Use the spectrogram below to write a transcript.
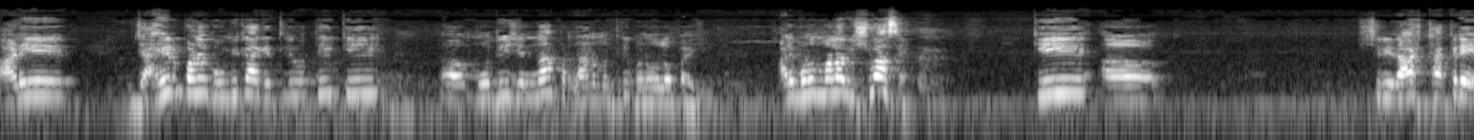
आणि जाहीरपणे भूमिका घेतली होती की मोदीजींना प्रधानमंत्री बनवलं पाहिजे. आणि म्हणून मला विश्वास आहे की श्री राज ठाकरे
